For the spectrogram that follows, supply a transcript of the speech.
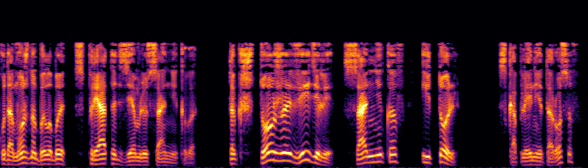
куда можно было бы спрятать землю Санникова. Так что же видели Санников и Толь? Скопление торосов?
